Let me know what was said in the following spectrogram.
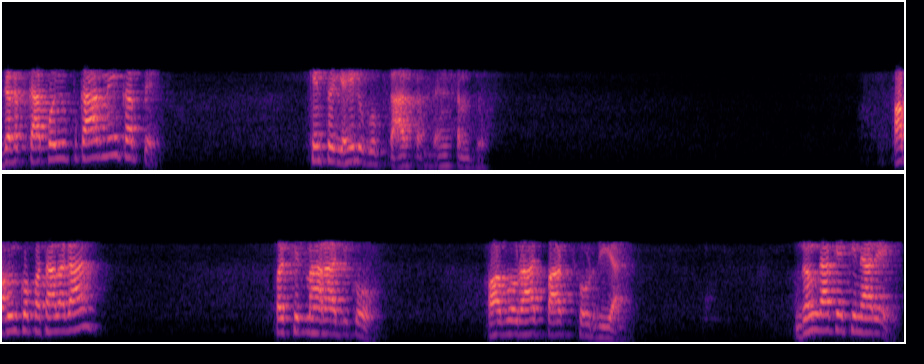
जगत का कोई उपकार नहीं करते। किंतु यही लोग उपकार करते हैं, समझो। अब उनको पता लगा परीक्षित महाराज जी को, और वो राजपाट छोड़ दिया। गंगा के किनारे,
